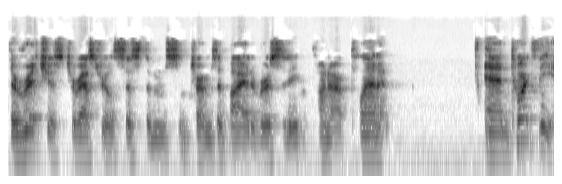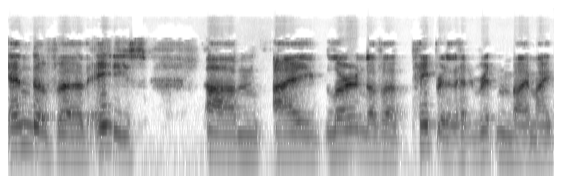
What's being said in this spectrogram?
the richest terrestrial systems in terms of biodiversity on our planet. And towards the end of uh, the 80s, um, I learned of a paper that had written by my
